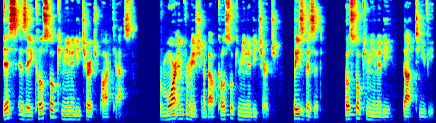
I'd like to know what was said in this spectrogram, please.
This is a Coastal Community Church podcast. For more information about Coastal Community Church, please visit coastalcommunity.tv.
